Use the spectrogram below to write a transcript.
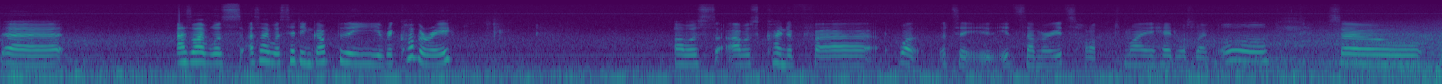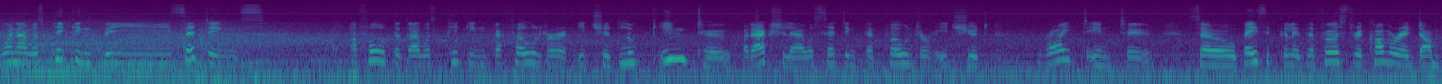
Uh, as I was as I was setting up the recovery, I was I was kind of uh, well. Let's say it, it's summer. It's hot. My head was like oh. So when I was picking the settings, I thought that I was picking the folder it should look into, but actually I was setting the folder it should write into. So basically, the first recovery dump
